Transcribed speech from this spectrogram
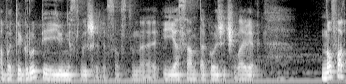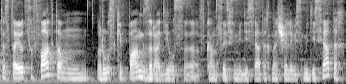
об этой группе, ее не слышали, собственно, и я сам такой же человек. Но факт остается фактом. Русский панк зародился в конце 70-х, начале 80-х,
